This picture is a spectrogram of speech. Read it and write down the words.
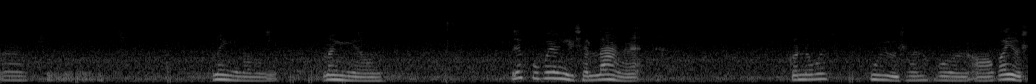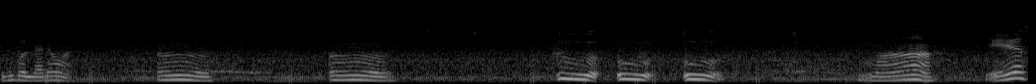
อ่าไม่เงี้ยเราไม่เงี้ยเราเนี่ยกูก็ยังอยู่ชั้นล่างอะเนี่ยก็นึกว่ากูอยู่ชั้นบน อ๋อ ก็อยู่ชั้นบนแล้วเนี่ยว่ะเออ เออเออเออเออมา yes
